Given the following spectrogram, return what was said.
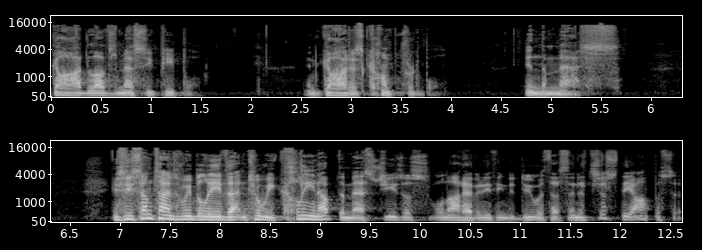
God loves messy people, and God is comfortable in the mess. You see, sometimes we believe that until we clean up the mess, Jesus will not have anything to do with us, and it's just the opposite.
